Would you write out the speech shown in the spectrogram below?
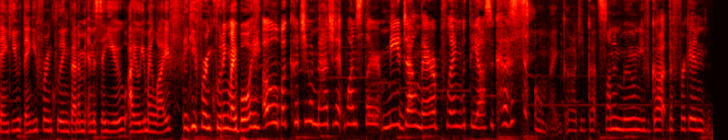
Thank you. Thank you for including Venom in this AU. I owe you my life. Thank you for including my boy. Oh, but could you imagine it once there, me down there playing with the Asukas? oh my god, you've got Sun and Moon, you've got the freaking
